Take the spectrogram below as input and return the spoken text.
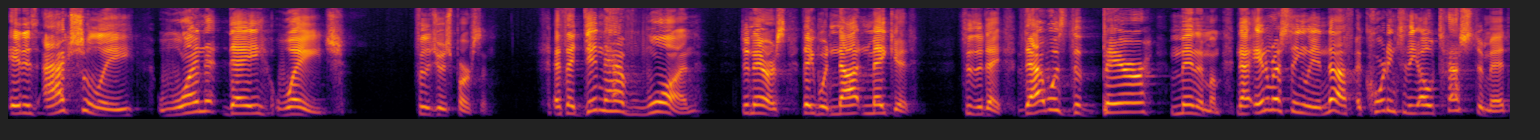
it is actually one day wage for the Jewish person. If they didn't have one denarius, they would not make it through the day. That was the bare minimum. Now, interestingly enough, according to the Old Testament,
